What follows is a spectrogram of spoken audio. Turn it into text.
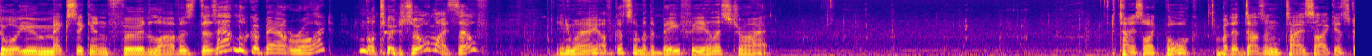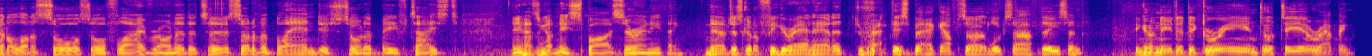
To all you Mexican food lovers, does that look about right? I'm not too sure myself. Anyway, I've got some of the beef here. Let's try it. It tastes like pork, but it doesn't taste like it's got a lot of sauce or flavour on it. It's a sort of a blandish sort of beef taste. It hasn't got any spice or anything. Now I've just got to figure out how to wrap this back up so it looks half decent. I think I need a degree in tortilla wrapping.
